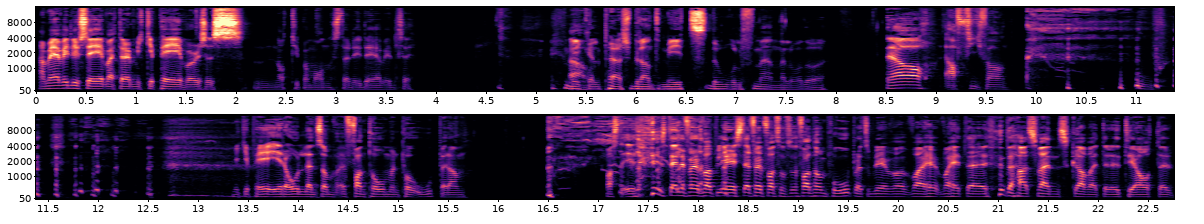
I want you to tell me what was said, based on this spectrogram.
Ja, men jag vill ju se vad heter det, Micke P versus något typ av monster, det är det jag vill se. Mikael Persbrandt meets The Wolfman eller vadå? Ja, ja fy fan. oh. Micke P i rollen som Fantomen på Operan. Fast istället för att bli istället för Fant- Fantomen på Operan så blev vad, vad, heter det här svenska, vad heter det, teater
